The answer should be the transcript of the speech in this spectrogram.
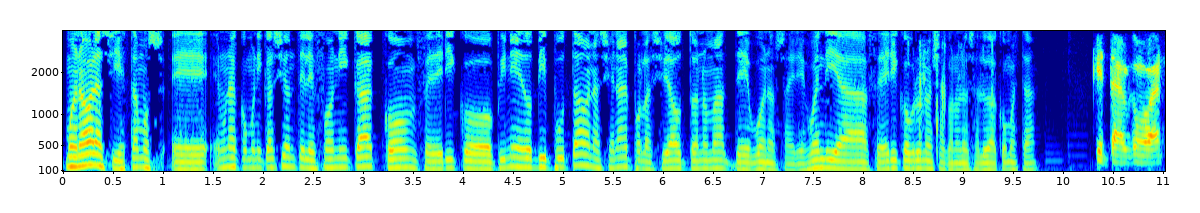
Bueno, ahora sí, estamos eh, en una comunicación telefónica con Federico Pinedo, diputado nacional por la Ciudad Autónoma de Buenos Aires. Buen día, Federico Bruno, ya con lo saluda, ¿cómo está? ¿Qué tal? ¿Cómo van?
